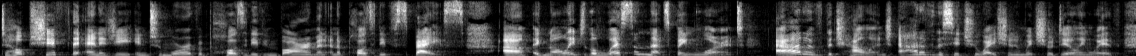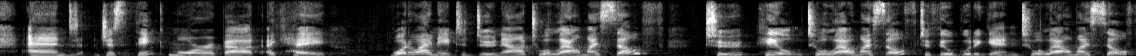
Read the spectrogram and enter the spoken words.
to help shift the energy into more of a positive environment and a positive space. Um, acknowledge the lesson that's been learnt out of the challenge, out of the situation in which you're dealing with, and just think more about okay, what do I need to do now to allow myself? to heal, to allow myself to feel good again, to allow myself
